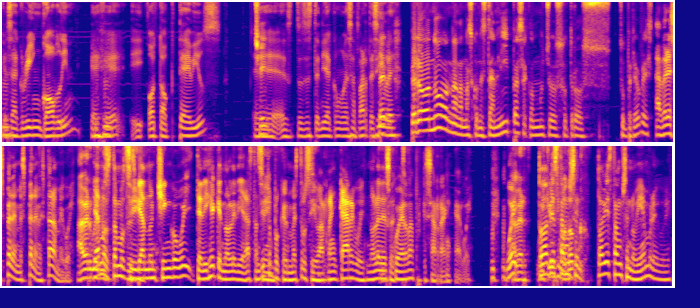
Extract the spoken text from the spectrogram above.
que sea Green Goblin, GG, y Otto Octavius. Sí. Eh, entonces tenía como esa parte, sí, Pero- güey. Pero no nada más con Stan Lee, pasa con muchos otros superhéroes. A ver, espérame, espérame, espérame, güey. A ver, Ya güey, nos nos- estamos sí. desviando un chingo, güey. Te dije que no le dieras tantito Sí. porque el maestro se iba a arrancar, güey. No le des Exacto. cuerda porque se arranca, güey. Güey, A ver, mi todavía, estamos en, todavía estamos en noviembre, güey.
